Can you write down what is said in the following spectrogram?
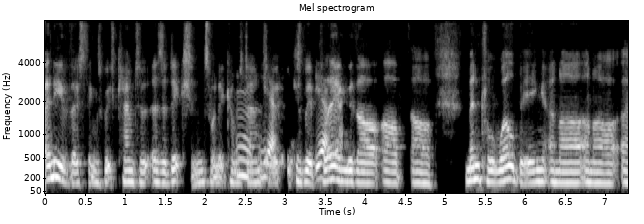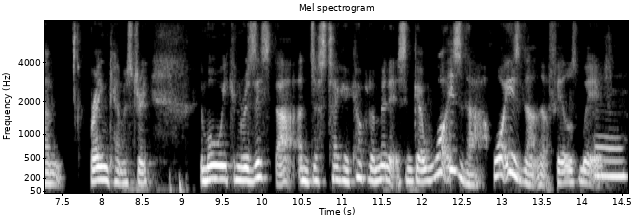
any of those things which count as addictions when it comes Mm, down to yeah. it, because we're Yeah. playing with our, our, our mental well-being and our, and our um, brain chemistry. The more we can resist that and just take a couple of minutes and go, what is that? What is that that feels weird? Mm,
